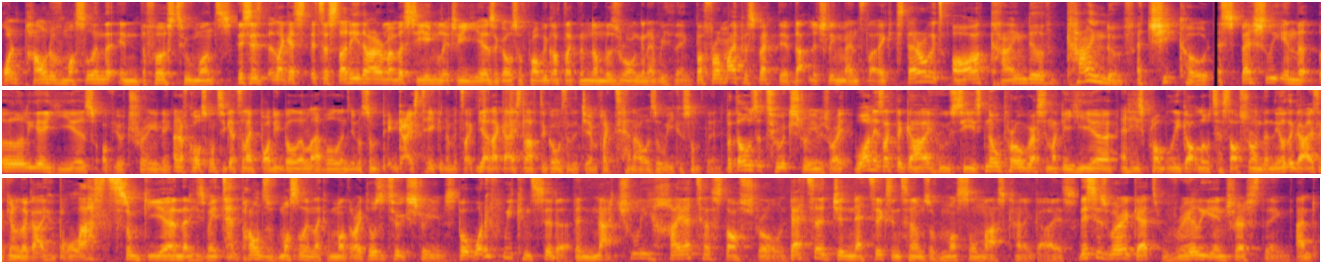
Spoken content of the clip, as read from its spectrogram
one pound of muscle in the in the first two months. This is like it's a study that I remember seeing literally years ago, so probably got like the numbers wrong and everything. But from my perspective, that literally meant like steroids are kind of kind of a cheat code, especially in the earlier years of your training. And of course, once you get to like bodybuilder level and you know some big guys taking them, it's like yeah, that guy still have to go to the gym for like 10 hours a week or something. But those are two extremes, right? One is like the guy who sees no progress in like a year and he's probably got low testosterone. Then the other guy is like you know the guy who blasts some gear and then he's made 10 pounds of muscle in like a month, right? Those are two extremes. But what if we consider the naturally higher testosterone, better genetics in terms of muscle mass kind of guys? This is where it gets really interesting and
